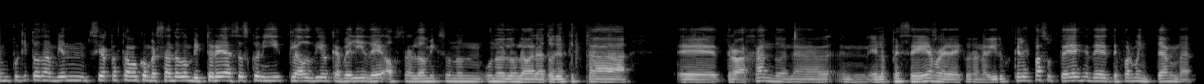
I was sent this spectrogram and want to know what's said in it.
un poquito también, ¿cierto? Estamos conversando con Victoria Soscon y Claudio Capelli de Australomics, uno, de los laboratorios que está eh, trabajando en, los PCR de coronavirus. ¿Qué les pasa a ustedes de, forma interna?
